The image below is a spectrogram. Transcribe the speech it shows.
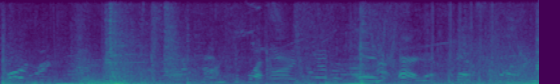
Firing! What? All power flows through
